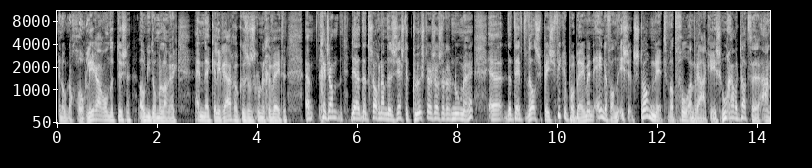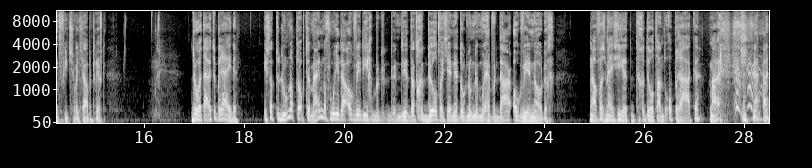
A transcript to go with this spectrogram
en ook nog hoogleraar ondertussen, ook niet onbelangrijk. En eh, Kelly Ruig ook zo'n groene geweten. Uh, Gertjan, dat zogenaamde zesde cluster, zoals we dat noemen, hè, eh, dat heeft wel specifieke problemen. En één daarvan is het stroomnet, wat vol aan het raken is. Hoe gaan we dat eh, aanfietsen, wat jou betreft? Door het uit te breiden. Is dat te doen op, op termijn? Of moet je daar ook weer die, die- dat geduld, wat jij net ook noemde, hebben we daar ook weer nodig? Nou, volgens mij zie je het geduld aan het opraken. Maar,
